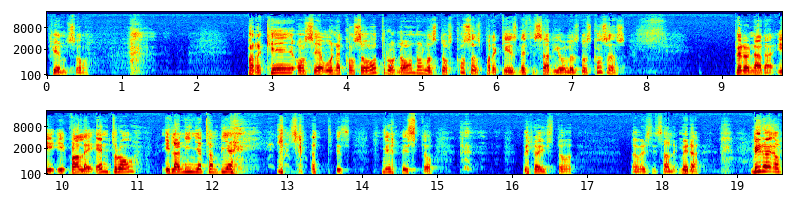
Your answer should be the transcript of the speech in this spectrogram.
pienso, ¿Para qué? O sea, una cosa u otra, ¿no? No las dos cosas. ¿Para qué es necesario las dos cosas? Pero nada, y, vale, entro y la niña también. mira esto, mira esto, a ver si sale. Mira, mira,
